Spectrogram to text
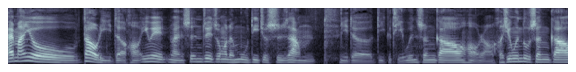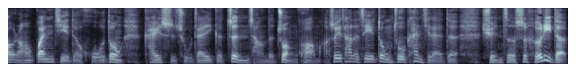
还蛮有道理的哈，因为暖身最重要的目的就是让你的一个体温升高哈，然后核心温度升高，然后关节的活动开始处在一个正常的状况嘛，所以它的这些动作看起来的选择是合理的，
